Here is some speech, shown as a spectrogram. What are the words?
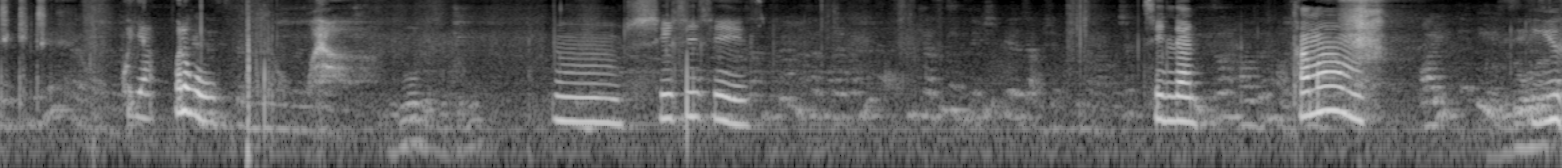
Çık çık çık. Oya, ola o. Hmm, sil sil sil. Sil lan. Tamam. Yuh.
